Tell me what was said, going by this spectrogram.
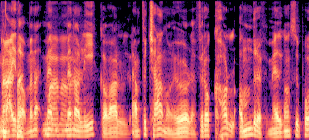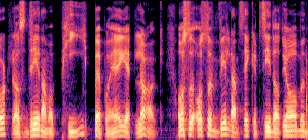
Nei da, men, men, men allikevel. De fortjener å høre det. For å kalle andre for medgangssupportere, så driver de og piper på eget lag. Og så, og så vil de sikkert si det at ja, men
